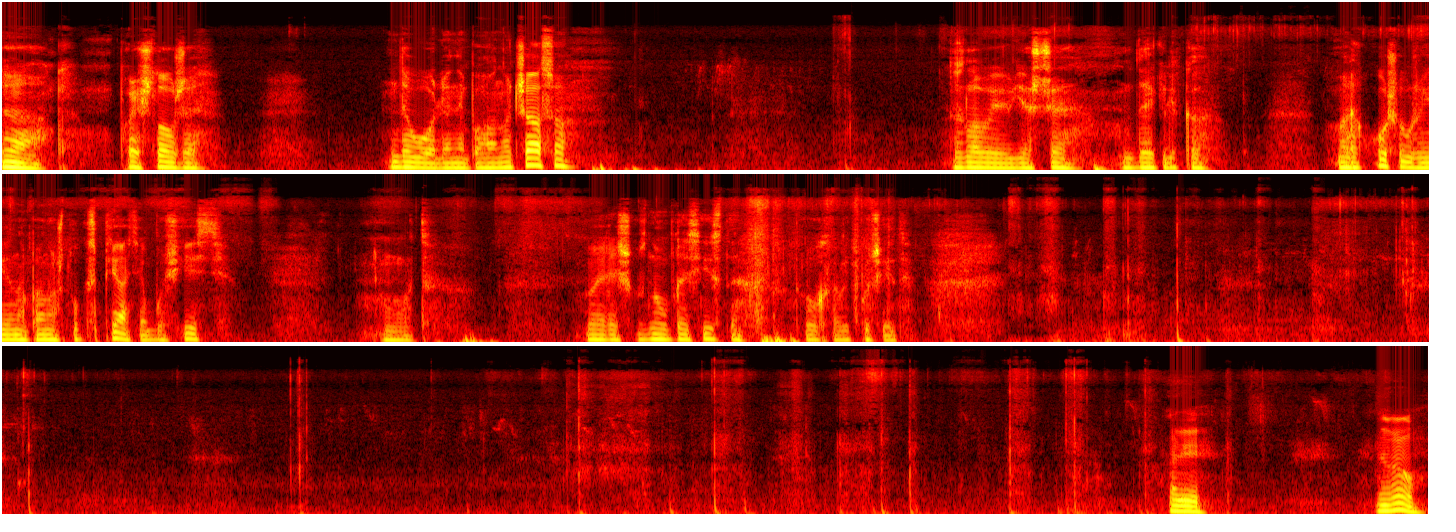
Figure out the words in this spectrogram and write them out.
Так, пройшло вже доволі непогано часу. Зловив я ще декілька маркушок, вже є, напевно, штук з 5 або 6. От. Вирішив знову присісти, трохи відпочити. Ходи. Здоров.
